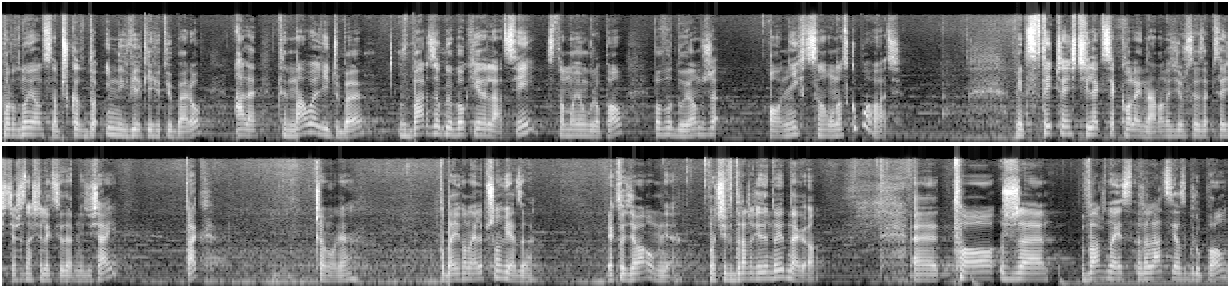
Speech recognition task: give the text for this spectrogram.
porównując na przykład do innych wielkich youtuberów, ale te małe liczby w bardzo głębokiej relacji z tą moją grupą powodują, że oni chcą u nas kupować. Więc w tej części lekcja kolejna, mam nadzieję, że sobie zapisaliście 16 lekcji ode mnie dzisiaj, tak? Czemu nie? Podaję wam najlepszą wiedzę. Jak to działa u mnie. Możecie wdrażać jeden do jednego. E, To, że ważna jest relacja z grupą,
